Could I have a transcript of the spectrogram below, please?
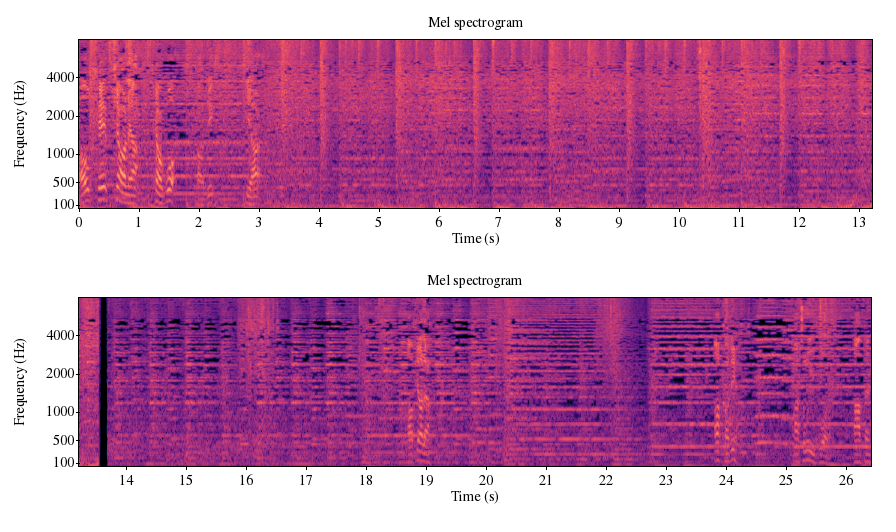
？OK，漂亮，跳过，搞定，第二。好漂亮，好搞定，啊，终于过了，八分，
